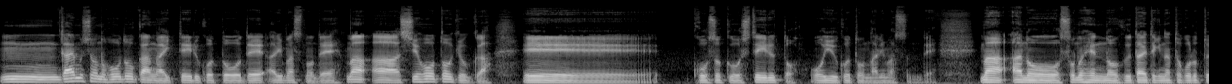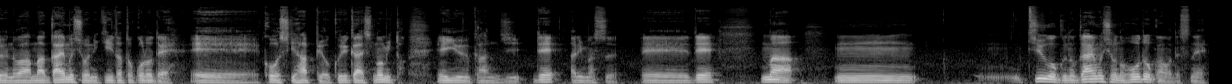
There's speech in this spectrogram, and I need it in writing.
うん外務省の報道官が言っていることでありますので、まあ、あ司法当局が、えー拘束をしているということになりますので、まあ、あのその辺の具体的なところというのは、まあ、外務省に聞いたところで、えー、公式発表を繰り返すのみという感じであります。えー、で、まあ、うん中国の外務省の報道官はですね、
